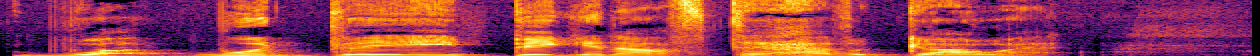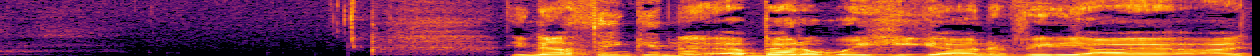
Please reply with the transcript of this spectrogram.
what would be big enough to have a go at? You know, I think in, about a week ago in a video I,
